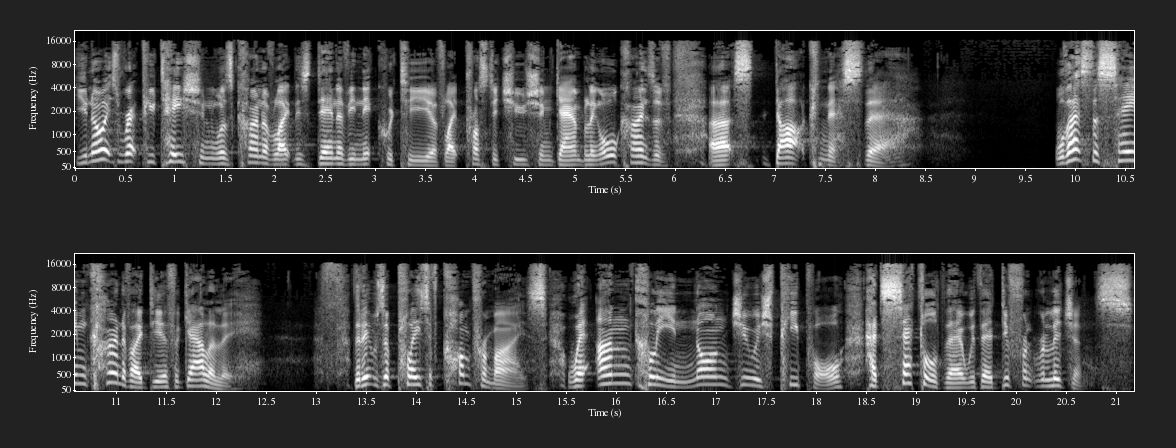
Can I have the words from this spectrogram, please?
you know its reputation was kind of like this den of iniquity, of like prostitution, gambling, all kinds of uh, darkness there. Well, that's the same kind of idea for Galilee that it was a place of compromise where unclean, non Jewish people had settled there with their different religions.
